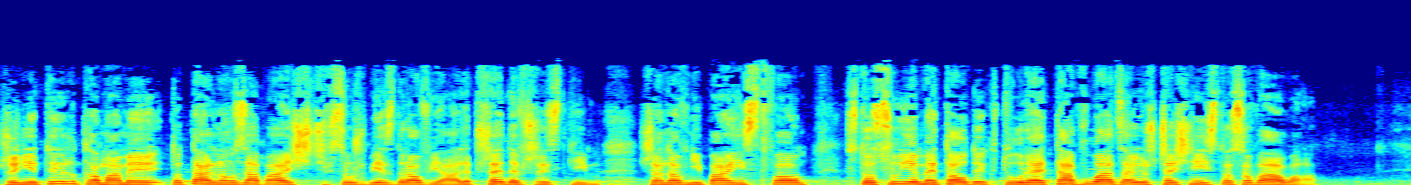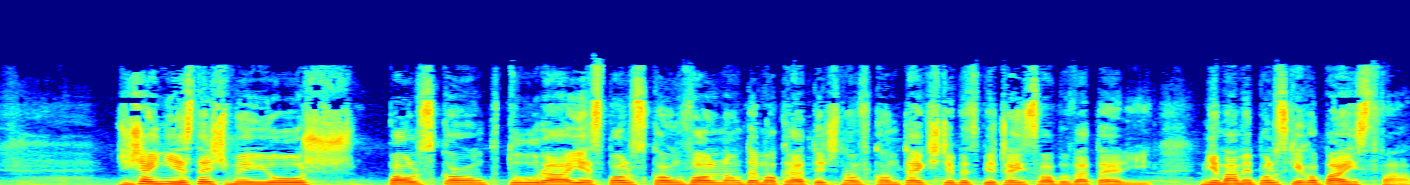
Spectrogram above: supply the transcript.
że nie tylko mamy totalną zapaść w służbie zdrowia, ale przede wszystkim, szanowni państwo, stosuje metody, które ta władza już wcześniej stosowała. Dzisiaj nie jesteśmy już Polską, która jest Polską wolną, demokratyczną w kontekście bezpieczeństwa obywateli. Nie mamy polskiego państwa.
